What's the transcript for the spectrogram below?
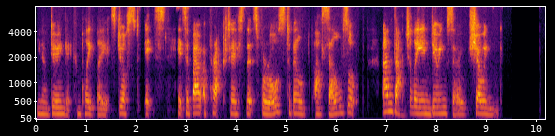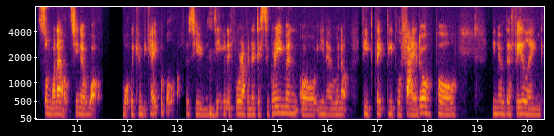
you know doing it completely it's just it's it's about a practice that's for us to build ourselves up and actually in doing so showing someone else you know what what we can be capable of as humans, mm-hmm. even if we're having a disagreement or, you know, we're not, people think people are fired up or, you know, they're feeling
